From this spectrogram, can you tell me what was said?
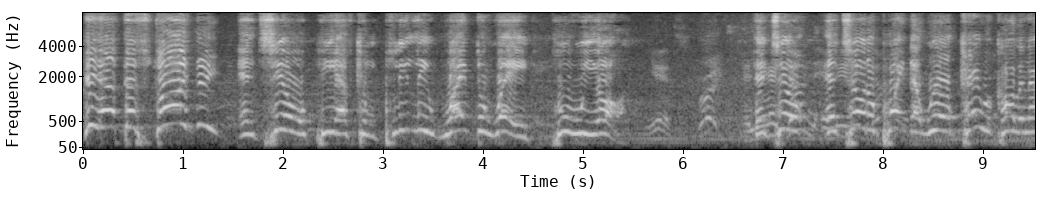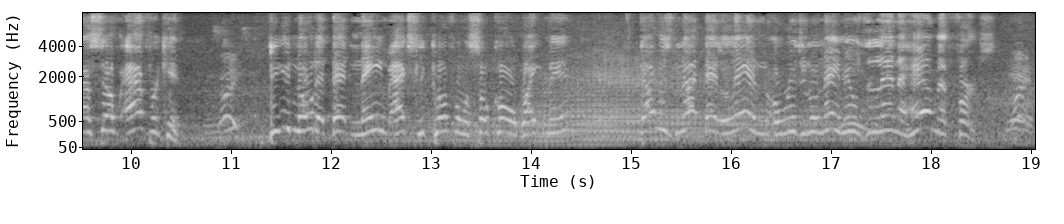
he have destroyed thee. Until he have completely wiped away who we are. Yes. And they have Until done- and they until the point that we're okay with calling ourselves African. Right. Do you know that that name actually comes from a so-called white man? That was not that land original name. It was the land of Ham at first. Yes.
